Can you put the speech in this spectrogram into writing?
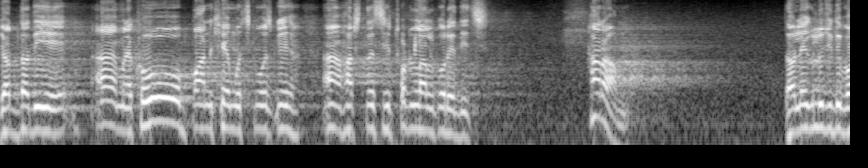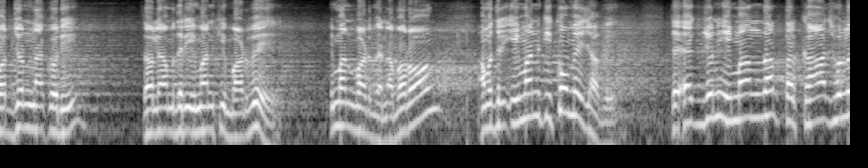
জর্দা দিয়ে মানে খুব পান খেয়ে মুচকি মুচকি হাসতেছি, ঠোঁট লাল করে দিচ্ছি। হারাম। তাহলে এগুলো যদি বর্জন না করি, তাহলে আমাদের ইমান কি বাড়বে? ইমান বাড়বে না, বরং আমাদের ইমান কি কমে যাবে? তো একজন ইমানদার তার কাজ হলো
